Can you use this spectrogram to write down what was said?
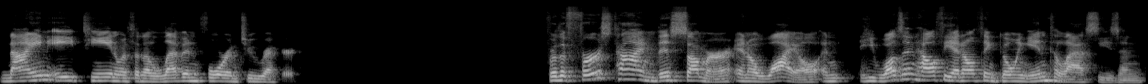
918 with an 11 4 and 2 record. For the first time this summer in a while, and he wasn't healthy, I don't think, going into last season.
